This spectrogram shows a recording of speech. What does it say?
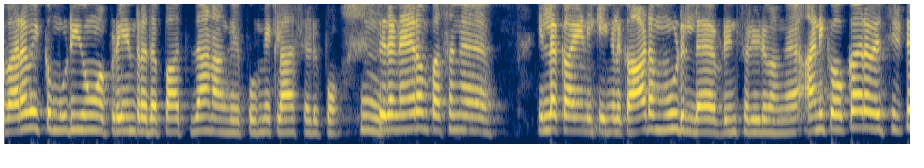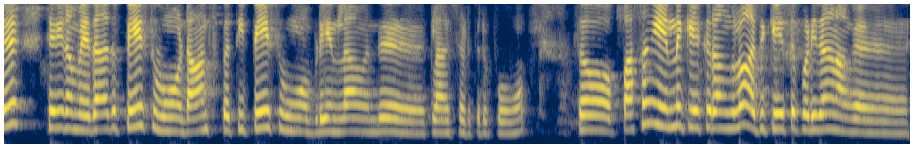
வர வைக்க முடியும் அப்படின்றத பார்த்து தான் நாங்க எப்பவுமே கிளாஸ் எடுப்போம். சில நேரம் பசங்க இல்லக்கா இன்னைக்கு எங்களுக்கு ஆட மூடு இல்லை அப்படின்னு சொல்லிடுவாங்க. அன்னைக்கு உட்கார வச்சுட்டு சரி நம்ம ஏதாவது பேசுவோம் டான்ஸ் பத்தி பேசுவோம் அப்படின்லாம் வந்து கிளாஸ் எடுத்துட்டு போவோம். ஸோ பசங்க என்ன கேட்குறாங்களோ அதுக்கேற்றபடி தான் நாங்கள்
